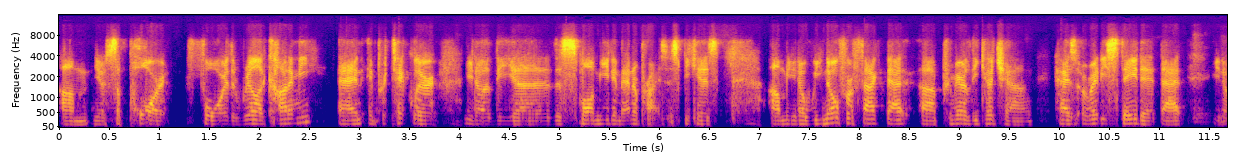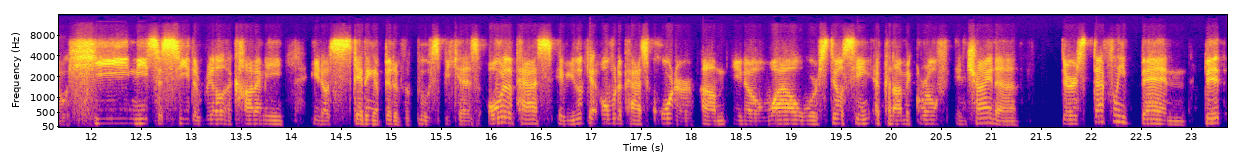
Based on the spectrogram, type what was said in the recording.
um, you know support for the real economy and in particular, you know, the uh, the small medium enterprises, because um, you know we know for a fact that uh, Premier Li Keqiang has already stated that you know he needs to see the real economy, you know, getting a bit of a boost. Because over the past, if you look at over the past quarter, um, you know, while we're still seeing economic growth in China, there's definitely been a bit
